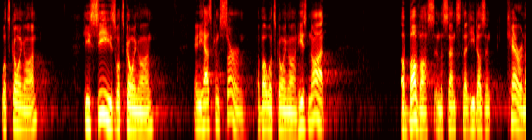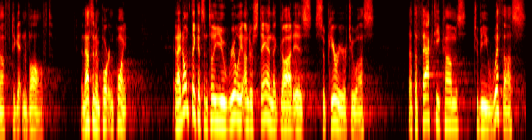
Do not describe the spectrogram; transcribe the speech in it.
what's going on he sees what's going on and he has concern about what's going on. He's not above us in the sense that he doesn't care enough to get involved. And that's an important point. And I don't think it's until you really understand that God is superior to us that the fact he comes to be with us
